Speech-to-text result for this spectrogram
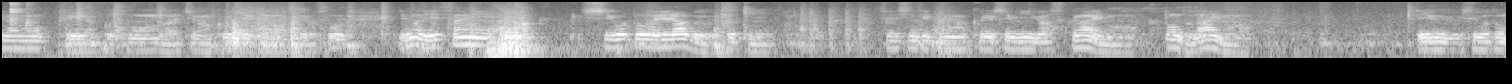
的なものっていうものが一番苦しいと思うんですけどそう自分は実際に今仕事を選ぶ時に精神的な苦しみが少ないものほとんどないものっていう仕事も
